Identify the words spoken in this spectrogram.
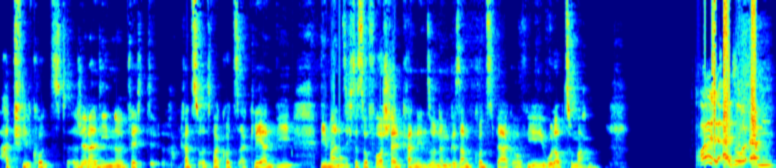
hat viel Kunst, Geraldine. Vielleicht kannst du uns mal kurz erklären, wie, wie man sich das so vorstellen kann, in so einem Gesamtkunstwerk irgendwie Urlaub zu machen. Toll, also ähm,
